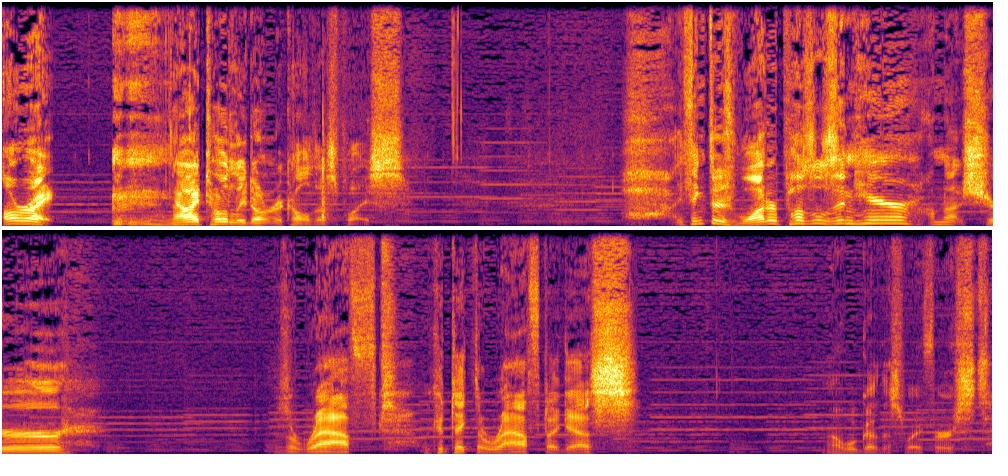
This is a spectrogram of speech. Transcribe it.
Alright. now I totally don't recall this place. I think there's water puzzles in here. I'm not sure. There's a raft. We could take the raft, I guess. Oh, we'll go this way first.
